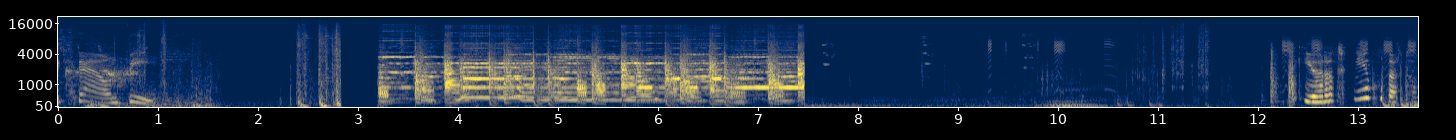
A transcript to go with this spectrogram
Spike down B. Yaratık niye bu kadar tatlı?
